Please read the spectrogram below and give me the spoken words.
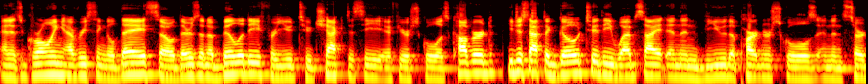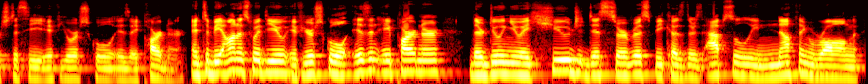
and it's growing every single day. So there's an ability for you to check to see if your school is covered. You just have to go to the website and then view the partner schools and then search to see if your school is a partner. And to be honest with you, if your school isn't a partner, they're doing you a huge disservice because there's absolutely nothing wrong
